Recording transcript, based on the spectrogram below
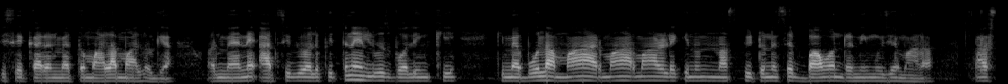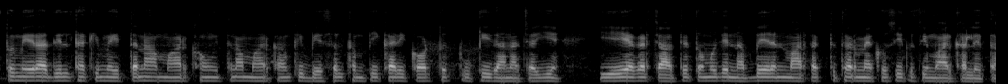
जिसके कारण मैं तो माला माल हो गया। और मैंने आरसीबी वालों को इतने लूज बॉलिंग की कि मैं बोला, मार मार मार, लेकिन उन नस्पीटों ने सिर्फ़ बावन रन ही मुझे मारा। आज तो मेरा दिल था कि मैं इतना मार खाऊं, इतना मार खाऊं कि बेसल थम्पी का रिकॉर्ड तो टूट ही जाना चाहिए। ये अगर चाहते तो मुझे नब्बे रन मार सकते थे और मैं खुशी खुशी मार खा लेता।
